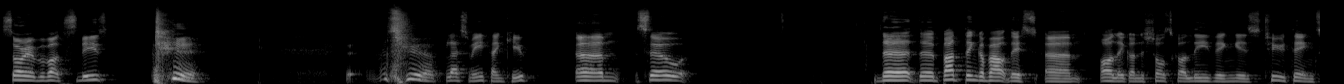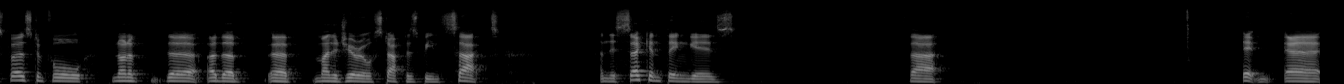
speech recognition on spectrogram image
Sorry, I'm about to sneeze. Bless me, thank you. Um, so the the bad thing about this um Ole Gunnar Solskjaer leaving is two things. First of all, none of the other uh, managerial staff has been sacked, and the second thing is that it uh,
